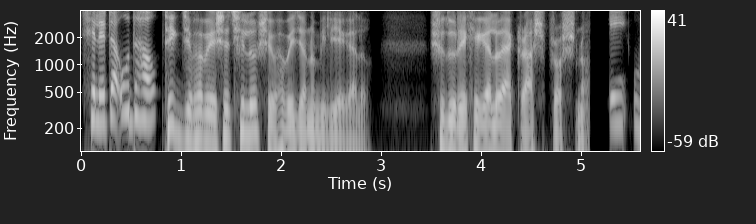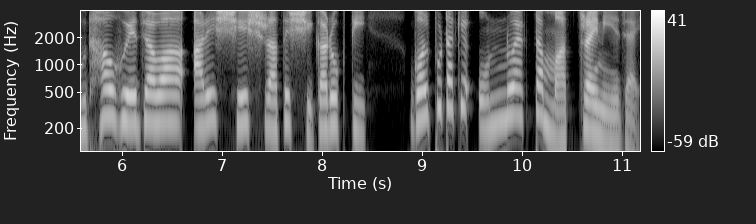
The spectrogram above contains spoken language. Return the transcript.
ছেলেটা উধাও। ঠিক যেভাবে এসেছিল সেভাবেই যেন মিলিয়ে গেল। শুধু রেখে গেল এক রাস প্রশ্ন। এই উধাও হয়ে যাওয়া আরে শেষ রাতের স্বীকারোক্তি গল্পটাকে অন্য একটা মাত্রায় নিয়ে যায়।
